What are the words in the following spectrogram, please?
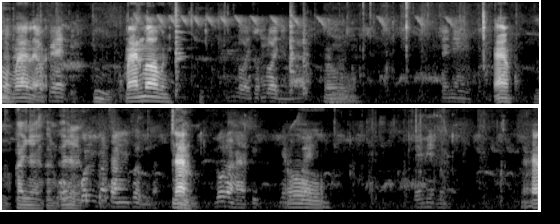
โอ้มมาแล้วกาแฟติอืมมานบ่มันนี่ร้อยสองร้อยนี่ละโอ้ไอ้นี่อ้าวอืมใกล้แน่กันใกล้แน่คนก็สั่งเพิ่มอีกละนั่นโลละห้าสิบเนี่ยโอ้ไปไปเม็ดหนึงนะฮะ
